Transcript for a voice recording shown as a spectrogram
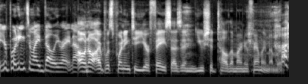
you're pointing to my belly right now. Oh no, I was pointing to your face, as in you should tell them our new family member.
